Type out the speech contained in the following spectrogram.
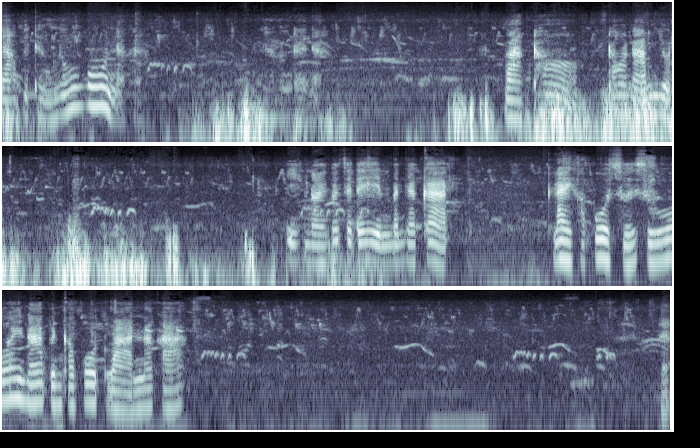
ยาวไปถึงนู้นนะคะน้ำเลยนะ วางท่อ ท่อน้ำหยด อีกหน่อยก็จะได้เห็นบรรยากาศไร่ข้าวโพดสวยๆนะ เป็นข้าวโพดหวานนะคะนะ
